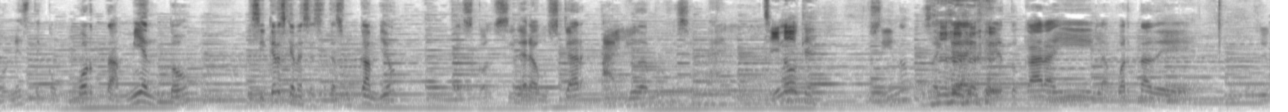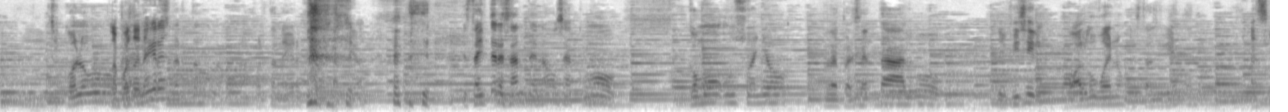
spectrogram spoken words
con este comportamiento y si crees que necesitas un cambio, pues considera buscar ayuda profesional. ¿Sí, no? ¿Qué? Pues sí, ¿no? Pues hay que, hay que tocar ahí la puerta de pues, de un psicólogo. ¿La puerta un negra? experto, la, la puerta negra. como. Está interesante, ¿no? O sea, cómo, cómo un sueño representa algo difícil o algo bueno que estás viviendo. Así,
